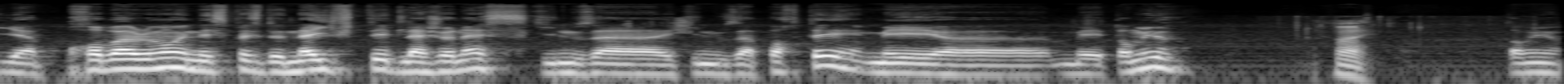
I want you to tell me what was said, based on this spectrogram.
il y a probablement une espèce de naïveté de la jeunesse qui nous a, qui nous a porté, mais, euh, mais tant mieux. Ouais. Tant mieux.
